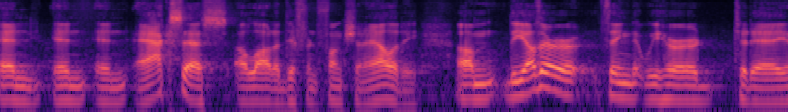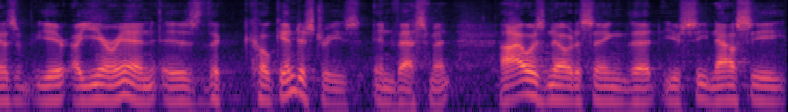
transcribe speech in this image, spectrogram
and, and, and access a lot of different functionality. Um, the other thing that we heard today, as a year, a year in, is the Koch Industries investment. I was noticing that you see now see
